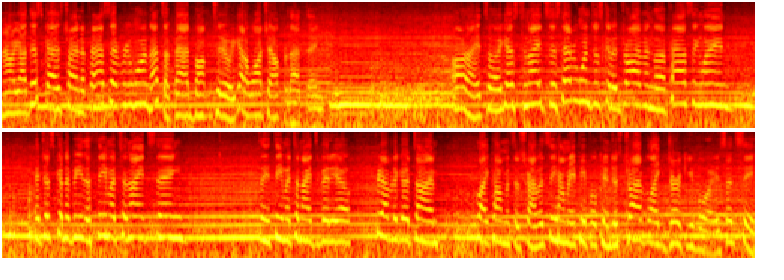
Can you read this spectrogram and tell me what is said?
Now we got this guy's trying to pass everyone. That's a bad bump too. You got to watch out for that thing. All right, so I guess tonight's just everyone just gonna drive in the passing lane. It's just gonna be the theme of tonight's thing, the theme of tonight's video. If you're having a good time, like, comment, subscribe. Let's see how many people can just drive like jerky boys. Let's see.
